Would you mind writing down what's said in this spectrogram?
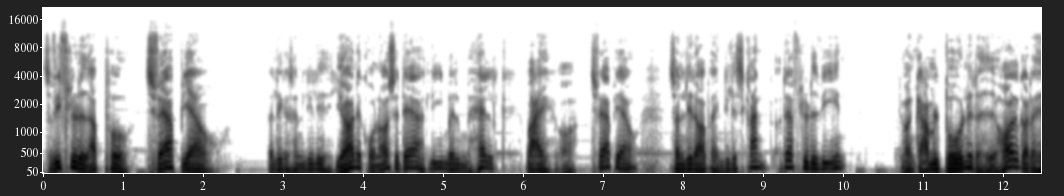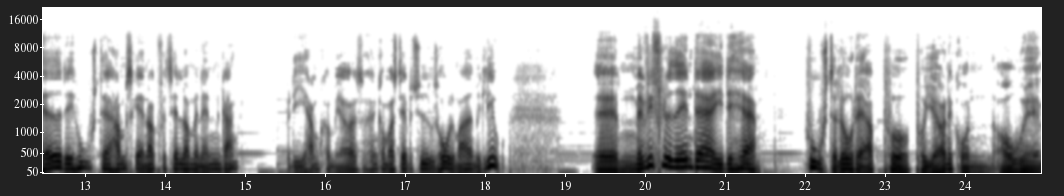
Så vi flyttede op på Tværbjerg. Der ligger sådan en lille hjørnegrund også der, lige mellem Halkvej og Tværbjerg. Sådan lidt op ad en lille skrant, og der flyttede vi ind. Det var en gammel bonde, der hed Holger, der havde det hus der. Ham skal jeg nok fortælle om en anden gang. Fordi ham kom jeg også, han kom også til at betyde utrolig meget i mit liv. Øh, men vi flyttede ind der i det her hus, der lå deroppe på, på hjørnegrunden. Og øh,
